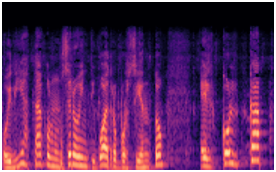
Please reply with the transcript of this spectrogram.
Hoy día está con un 0.24%. El Colcap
